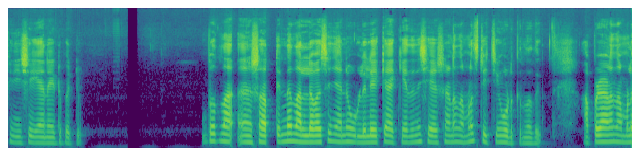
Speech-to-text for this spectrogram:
ഫിനിഷ് ചെയ്യാനായിട്ട് പറ്റും. ഇപ്പോൾ ഷർട്ടിന്റെ നല്ല വശം ഞാൻ ഉള്ളിലേക്ക് ആക്കിയതിന് ശേഷമാണ് നമ്മൾ സ്റ്റിച്ചിങ് കൊടുക്കുന്നത്. അപ്പോഴാണ് നമ്മൾ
